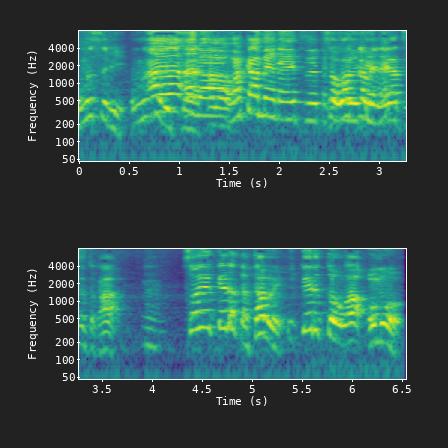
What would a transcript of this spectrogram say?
おむすび。おむすびって。ああのあわかめのやつとかそうわかめのやつつとか。うん。そういう系だったら多分いけるとは思う。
